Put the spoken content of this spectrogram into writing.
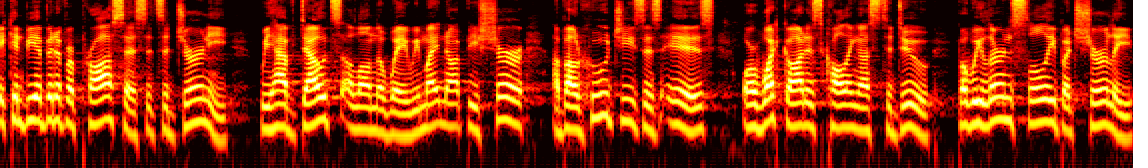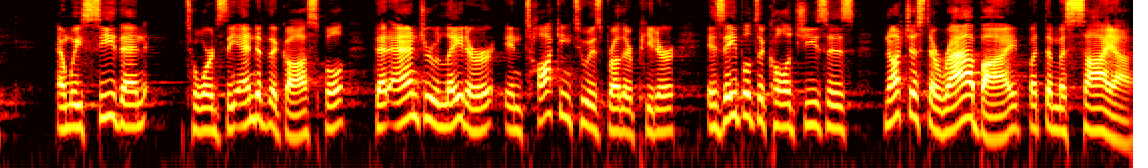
it can be a bit of a process, it's a journey. We have doubts along the way. We might not be sure about who Jesus is or what God is calling us to do, but we learn slowly but surely. And we see then, towards the end of the gospel, that Andrew later, in talking to his brother Peter, is able to call Jesus not just a rabbi, but the Messiah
